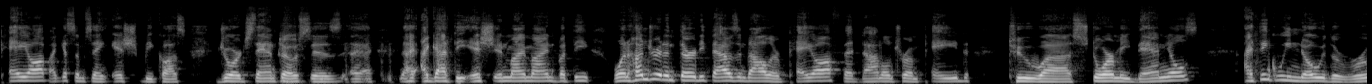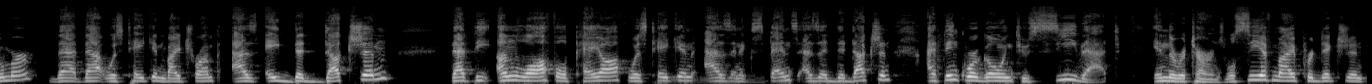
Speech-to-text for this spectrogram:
payoff, I guess I'm saying ish because George Santos is, uh, I, I, got the ish in my mind, but the $130,000 payoff that Donald Trump paid to uh, Stormy Daniels I think we know the rumor that that was taken by Trump as a deduction, that the unlawful payoff was taken as an expense, as a deduction. I think we're going to see that in the returns. We'll see if my prediction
